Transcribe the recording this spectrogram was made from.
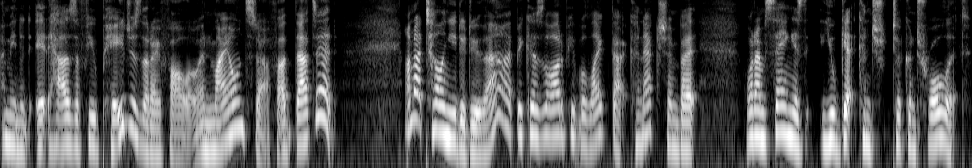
I mean, it, it has a few pages that I follow and my own stuff. Uh, that's it. I'm not telling you to do that because a lot of people like that connection. But what I'm saying is you get con- to control it.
